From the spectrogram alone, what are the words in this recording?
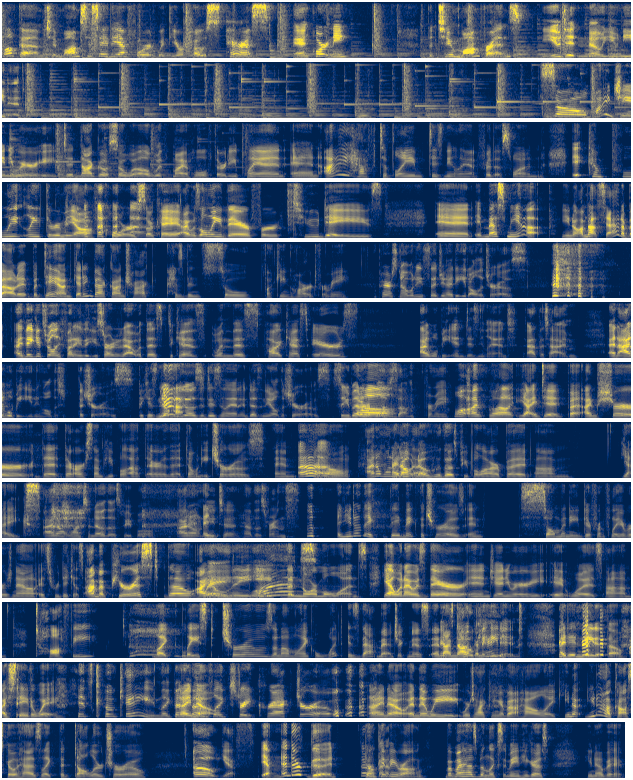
Welcome to Moms Who Say the F Word with your hosts, Paris, and Courtney. the two mom friends. You didn't know you needed. So, my January did not go so well with my whole 30 plan, and I have to blame Disneyland for this one. It completely threw me off course, okay? I was only there for two days and it messed me up. You know, I'm not sad about it, but damn, getting back on track has been so fucking hard for me. Paris, nobody said you had to eat all the churros. I think it's really funny that you started out with this because when this podcast airs, I will be in Disneyland at the time. And I will be eating all the, the churros because nobody Yeah. goes to Disneyland and doesn't eat all the churros. So you better Well- have left some for me. Well, I well, yeah, I did, but I'm sure that there are some people out there that don't eat churros, and I Ah, don't. I don't want. I know don't know who those people are, but um, yikes! I don't want to know those people. I don't And- need to have those friends. And you know they they make the churros in so many different flavors now. It's ridiculous. I'm a purist though. I Wait, only eat the normal ones. Yeah, when I was there in January, it was um toffee. like laced churros and I'm like, what is that magicness? And It's I'm not gonna eat it. I didn't eat it though. I stayed away. it's cocaine. Like that I sounds know. like straight crack churro. I know. And then we were talking about how like you know you know how Costco has like the dollar churro. oh yes. Yeah, and they're good. They're Don't get me wrong. But my husband looks at me and he goes, "You know, babe,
